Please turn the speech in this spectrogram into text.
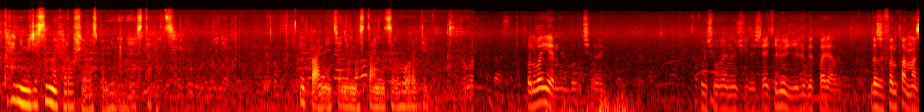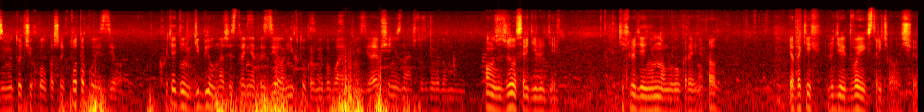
По крайней мере, самые хорошие воспоминания останутся. И память о нем останется в городе. Он военный был человек. Закончил военное училище. А эти люди любят порядок. Даже фонтан на зиму, тот чехол пошли. Кто такое сделал? Хоть один дебил в нашей стране это сделал, никто, кроме Бабаева, не сделал. Я вообще не знаю, что с городом будет. Он жил среди людей. Таких людей немного в Украине, правда? Я таких людей двоих встречал еще.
